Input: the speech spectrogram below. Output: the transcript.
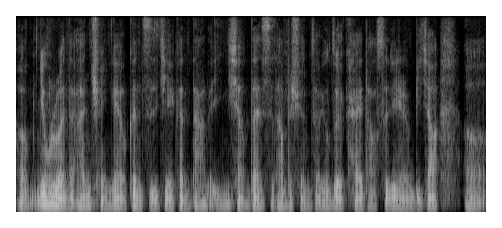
呃用路人的安全应该有更直接更大的影响，但是他们选择用这个开刀是令人比较呃。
